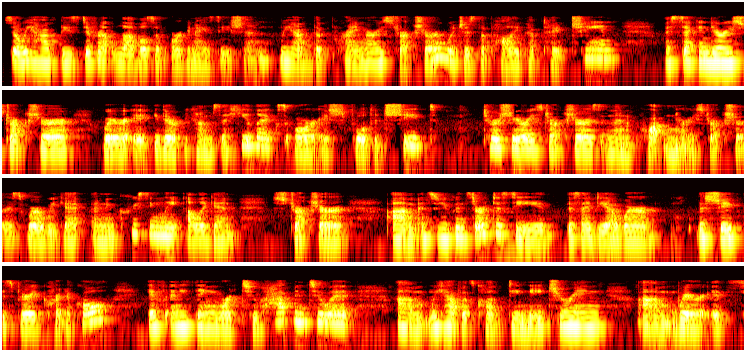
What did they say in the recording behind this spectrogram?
So we have these different levels of organization. We have the primary structure, which is the polypeptide chain, a secondary structure where it either becomes a helix or a folded sheet, tertiary structures, and then quaternary structures where we get an increasingly elegant structure. Um, and so you can start to see this idea where the shape is very critical. If anything were to happen to it, um, we have what's called denaturing, um, where it's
